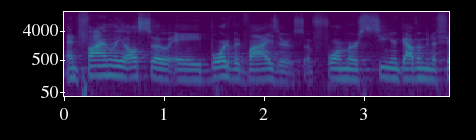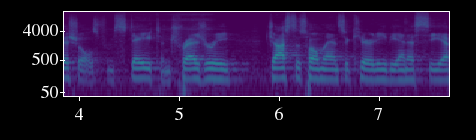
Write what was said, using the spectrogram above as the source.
And finally, also a board of advisors of former senior government officials from state and treasury, Justice, Homeland Security, the NSC,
